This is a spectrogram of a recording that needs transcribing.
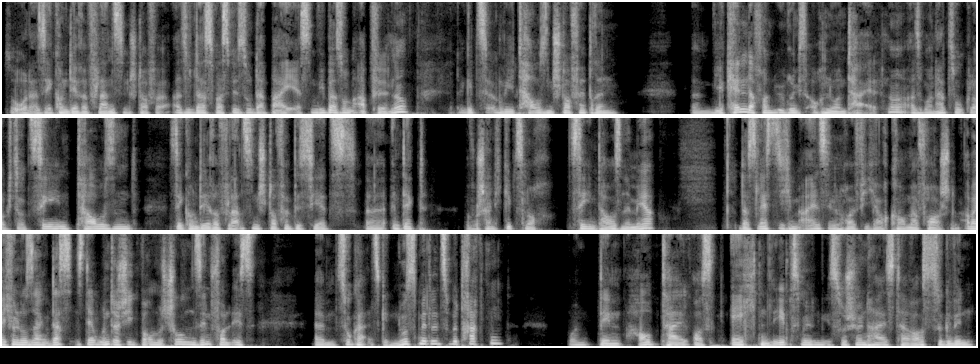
so oder sekundäre Pflanzenstoffe. Also das, was wir so dabei essen, wie bei so einem Apfel. Ne? Da gibt's irgendwie tausend Stoffe drin. Ähm, wir kennen davon übrigens auch nur einen Teil. Ne? Also man hat so, glaube ich, so zehntausend sekundäre Pflanzenstoffe bis jetzt äh, entdeckt. Wahrscheinlich gibt's noch zehntausende mehr. Das lässt sich im Einzelnen häufig auch kaum erforschen. Aber ich will nur sagen, das ist der Unterschied, warum es schon sinnvoll ist, ähm, Zucker als Genussmittel zu betrachten und den Hauptteil aus echten Lebensmitteln, wie es so schön heißt, herauszugewinnen,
